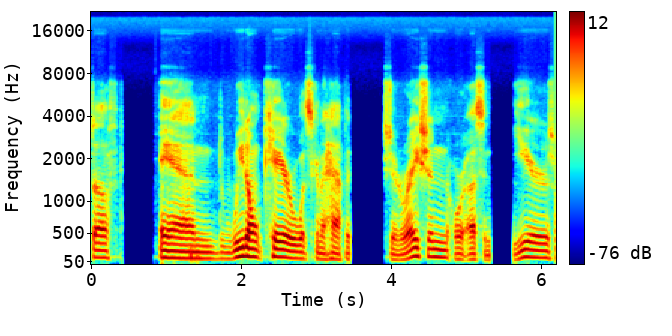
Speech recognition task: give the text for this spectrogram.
stuff. and we don't care what's going to happen next generation or us in years.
